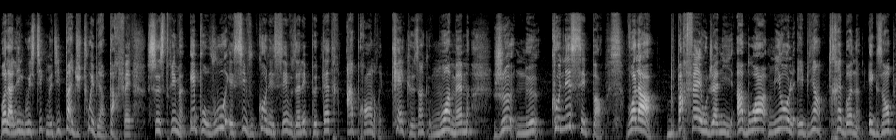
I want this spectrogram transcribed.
Voilà, linguistique me dit pas du tout, et eh bien parfait, ce stream est pour vous et si vous connaissez, vous allez peut-être apprendre quelques-uns que moi-même je ne connaissais pas. Voilà, Parfait, Oujani. Aboie, miaule. Eh bien, très bon exemple.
